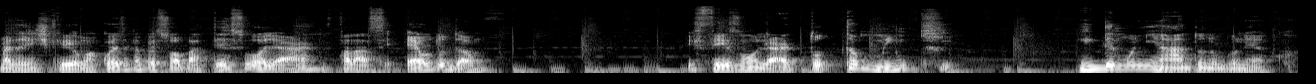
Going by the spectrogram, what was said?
Mas a gente criou uma coisa que a pessoa batesse o olhar e falasse, é o Dudão. E fez um olhar totalmente endemoniado no boneco.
